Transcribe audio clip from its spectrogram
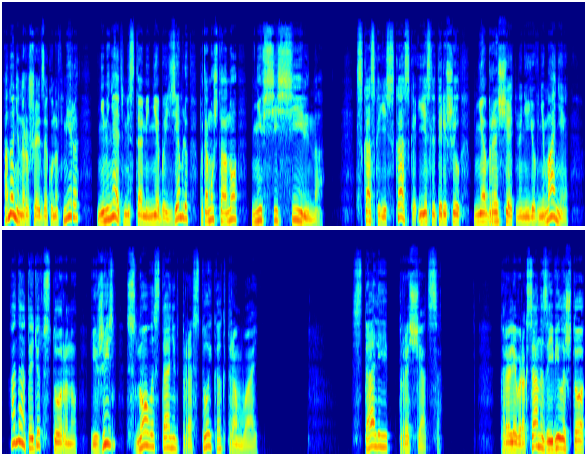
Оно не нарушает законов мира, не меняет местами небо и землю, потому что оно не всесильно. Сказка есть сказка, и если ты решил не обращать на нее внимания, она отойдет в сторону, и жизнь снова станет простой, как трамвай. Стали прощаться. Королева Роксана заявила, что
